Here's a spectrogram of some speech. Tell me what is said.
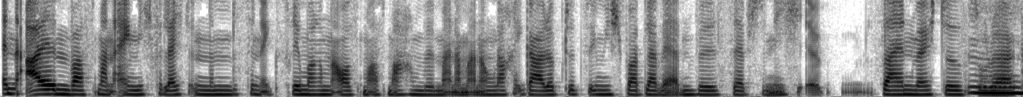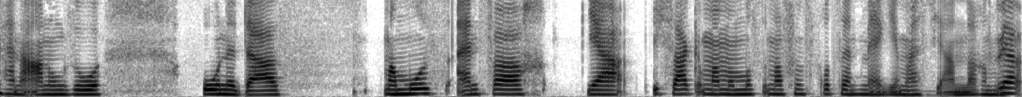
in allem, was man eigentlich vielleicht in einem bisschen extremeren Ausmaß machen will, meiner Meinung nach. Egal, ob du jetzt irgendwie Sportler werden willst, selbstständig äh, sein möchtest mhm. oder keine Ahnung so. Ohne das, man muss einfach, ja, ich sage immer, man muss immer 5% mehr geben als die anderen. Ja.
